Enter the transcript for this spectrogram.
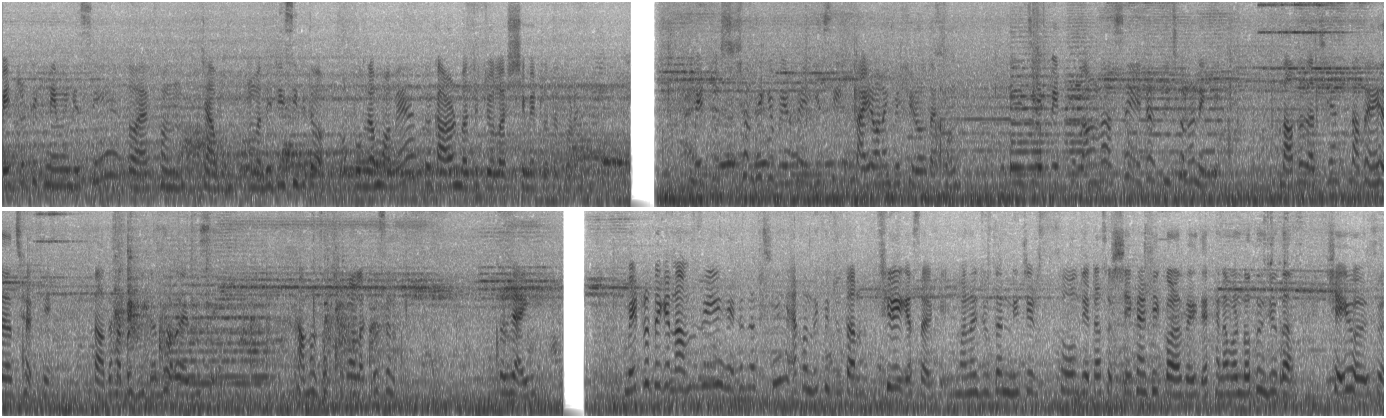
মেট্রো থেকে নেমে গেছি, তো এখন যাব। আমাদের টিসিপিতে প্রোগ্রাম হবে, তো কারণ বাজে চলে আসছি মেট্রোতে করে। মেট্রো স্টেশন থেকে বের হয়ে গেছি বাইরে অনেক বেশি রোদ এখন। এই যে পেট্রোল বাংলা আছে, এটার পিছনে নাকি দাদা যাচ্ছে, দাদা নিয়ে যাচ্ছে আর কি। দাদা হাতে গিটার ধরাই দিছি। আমার কষ্ট করা লাগতেছে না। তো যাই। মেট্রো থেকে নামছি হেঁটে যাচ্ছি। এখন দেখি জুতা ছিঁড়ে গেছে আর কি। মানে জুতার নিচের সোল যেটা আছে সেখানে ঠিক করা যায়। দেখেন আমার নতুন জুতা, সেই হয়েছে।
